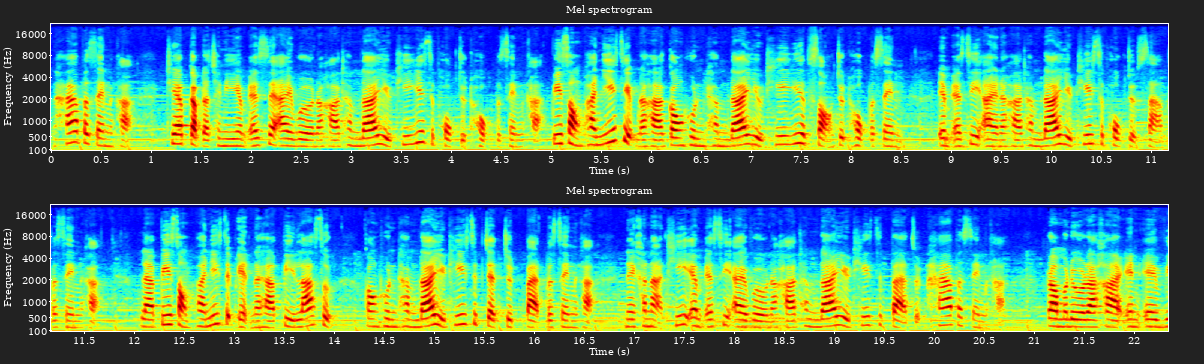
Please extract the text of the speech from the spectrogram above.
31.5%ค่ะเทียบกับดัชนี MSCI World นะคะทำได้อยู่ที่ 26.6%ค่ะ ปี 2020 นะคะ กองทุนทำได้อยู่ที่ 22.6% MSCI นะคะทำได้อยู่ที่ 16.3%ค่ะ และปี 2021 นะคะ ปีล่าสุด กองทุนทำได้อยู่ที่ 17.8%ค่ะ ในขณะที่ MSCI World นะคะทำได้อยู่ที่ 18.5%ค่ะ เรามาดูราคา NAV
